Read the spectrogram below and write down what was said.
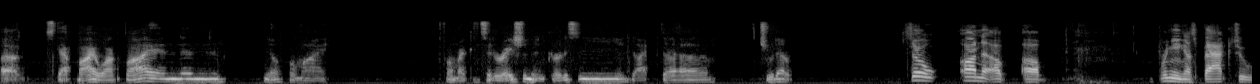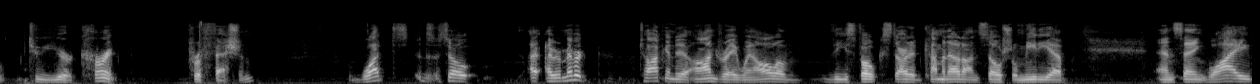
uh, step by, walk by, and then you know for my for my consideration and courtesy, got uh, chewed out. So on uh, uh, bringing us back to to your current profession, what? So I, I remember talking to Andre when all of these folks started coming out on social media and saying why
